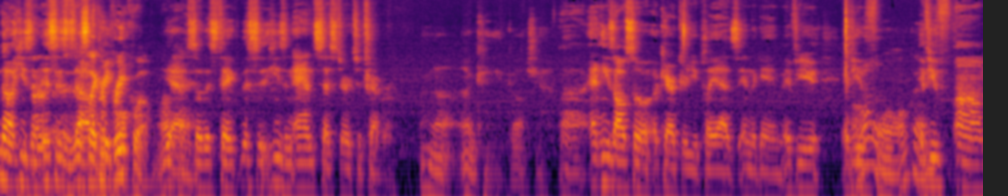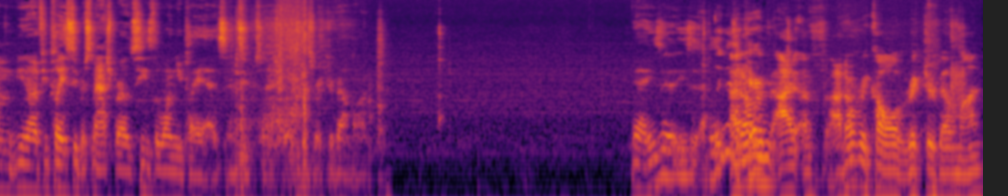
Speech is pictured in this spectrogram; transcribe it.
No, he's a, Or this is, is this uh, like prequel. a prequel? Okay. Yeah, so this take this is, he's an ancestor to Trevor, Uh, okay, gotcha. uh, and he's also a character you play as in the game. If you if you oh, okay. if you um you know if you play Super Smash Bros, he's the one you play as in Super Smash Bros. It's Richter Belmont. Yeah, he's a he's a, I believe he's I a don't character. I I've- I don't recall Richter Belmont,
